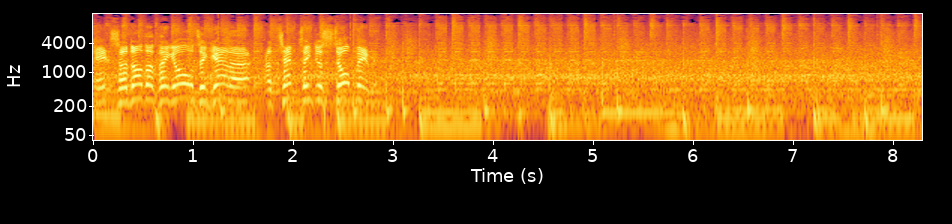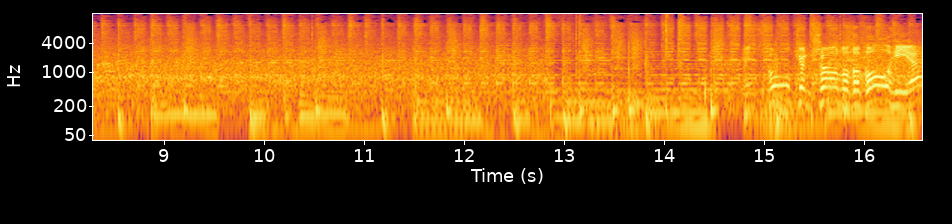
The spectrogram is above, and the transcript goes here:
It's another thing altogether attempting to stop him. Full control of the ball here.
